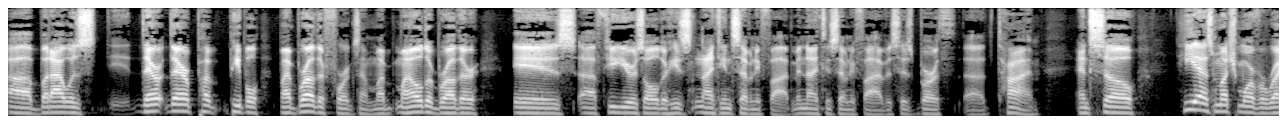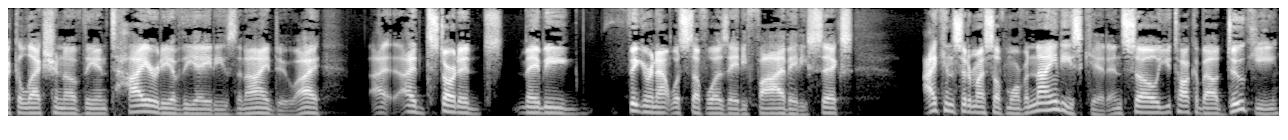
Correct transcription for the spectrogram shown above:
uh, but I was there. There are people. My brother, for example, my my older brother is a few years older. He's 1975, mid 1975 is his birth uh, time, and so he has much more of a recollection of the entirety of the '80s than I do. I I, I started maybe figuring out what stuff was 85, 86. I consider myself more of a 90s kid. And so you talk about Dookie,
